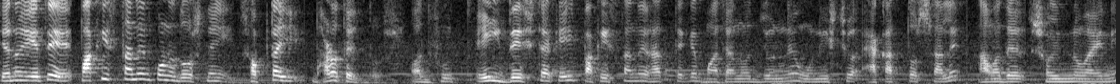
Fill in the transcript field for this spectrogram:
যেন এতে পাকিস্তানের কোনো দোষ নেই? সবটাই ভারতের দোষ। অদ্ভুত। এই দেশটাকেই পাকিস্তানের হাত থেকে বাঁচানোর জন্য উনিশশো একাত্তর সালে আমাদের সৈন্যবাহিনী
